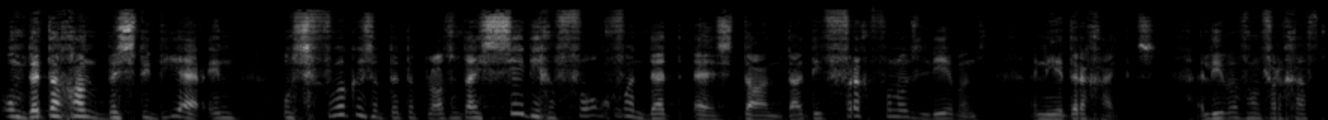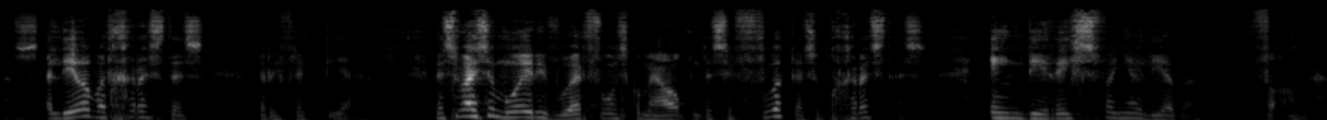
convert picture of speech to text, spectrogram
om dit te gaan bestudeer en ons fokus op dit te plaas want hy sê die gevolg van dit is dan dat die vrug van ons lewens 'n nederigheid is, 'n lewe van vergifnis, 'n lewe wat Christus reflekteer. Dis vir my so mooi die woord vir ons kom help om te sê fokus op Christus en die res van jou lewe verander.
